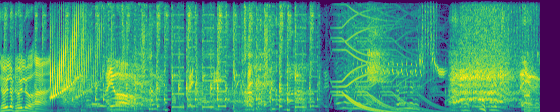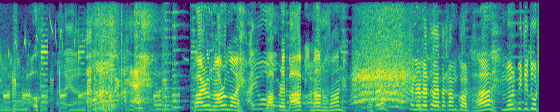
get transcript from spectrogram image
ধৰিলো ধৰিলো হা। নোৱাৰো নোৱাৰো মই। বাপৰে বাপ ইমান ওজন। তেনেহ'লে তই এটা কাম কৰ হা? মোৰ পিঠিত উঠ।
